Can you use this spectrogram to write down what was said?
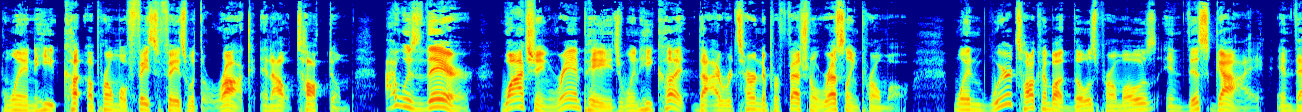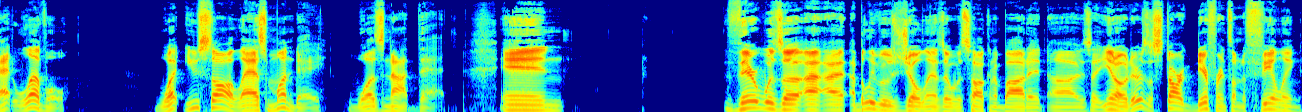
when he cut a promo face to face with The Rock and out talked him. I was there watching Rampage when he cut the I Return to Professional Wrestling promo. When we're talking about those promos and this guy and that level, what you saw last Monday was not that. And there was a I, I believe it was Joe Lanza was talking about it. Uh, you know there's a stark difference on the feeling.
